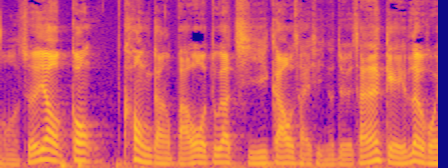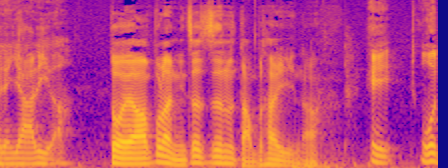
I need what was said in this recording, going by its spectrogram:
哦，所以要空空档把握度要极高才行的，对不对，才能给热火一点压力啦。对啊，不然你这真的打不太赢啊。诶、欸。我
